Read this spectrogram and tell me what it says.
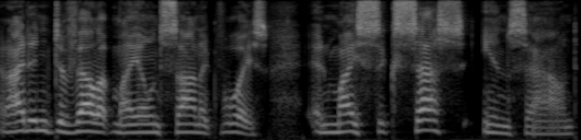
And I didn't develop my own sonic voice. And my success in sound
